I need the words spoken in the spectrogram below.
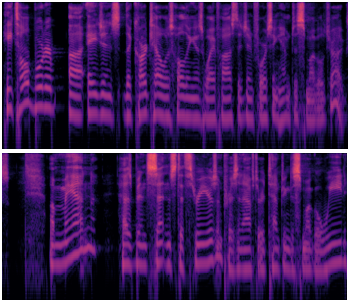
he told border uh, agents the cartel was holding his wife hostage and forcing him to smuggle drugs. A man has been sentenced to three years in prison after attempting to smuggle weed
